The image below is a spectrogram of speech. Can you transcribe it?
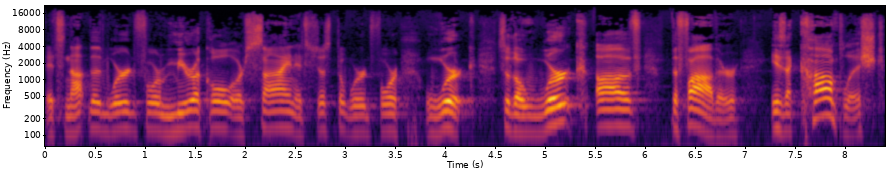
It's not the word for miracle or sign, it's just the word for work. So the work of the Father is accomplished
